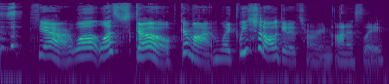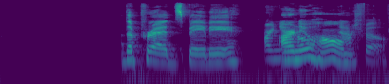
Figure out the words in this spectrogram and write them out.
yeah, well, let's go. Come on. Like, we should all get a turn, honestly. the Preds, baby. Our new, Our new home. Nashville.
